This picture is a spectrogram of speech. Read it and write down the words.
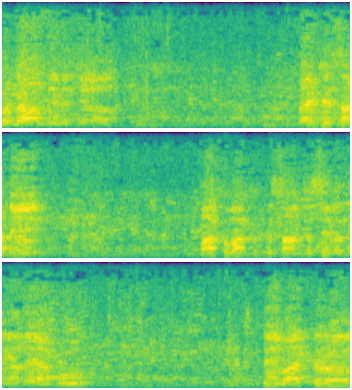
ਬੰਗਾਲ ਦੇ ਵਿੱਚ ਬੈਠੇ ਸਾਡੇ ਵੱਖ-ਵੱਖ ਕਿਸਾਨ ਜਥੇਬੰਦੀਆਂ ਦੇ ਆਗੂ ਤੇ ਵਰਕਰ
